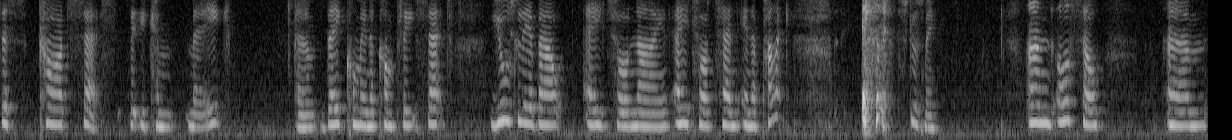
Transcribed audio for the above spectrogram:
there's card sets that you can make. Um, they come in a complete set usually about eight or nine, eight or ten in a pack. Excuse me. And also, um,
